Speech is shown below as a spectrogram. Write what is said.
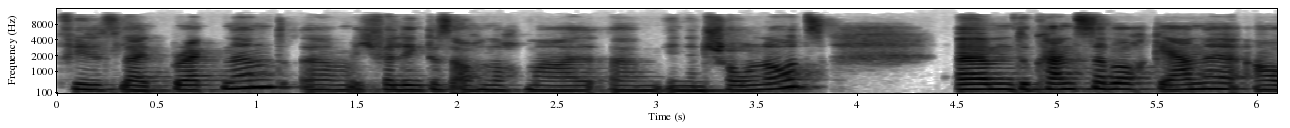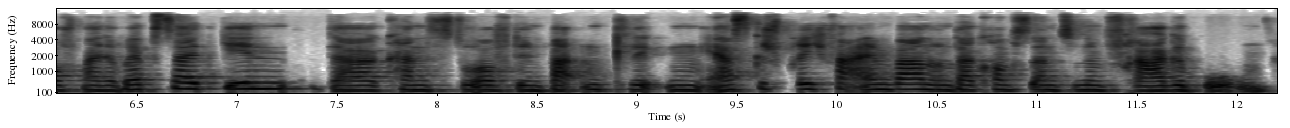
Feels Like Pregnant. Ähm, ich verlinke das auch nochmal ähm, in den Show Notes. Ähm, du kannst aber auch gerne auf meine Website gehen. Da kannst du auf den Button klicken, Erstgespräch vereinbaren und da kommst du dann zu einem Fragebogen.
